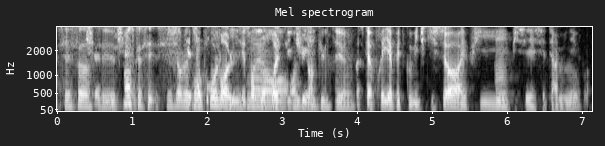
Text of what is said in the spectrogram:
c'est ça, je pense que c'est sur le contrôle, c'est son contrôle, en, en difficulté. Parce qu'après il y a Petkovic qui sort et puis hum. et puis c'est c'est terminé quoi.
